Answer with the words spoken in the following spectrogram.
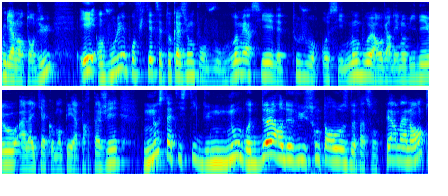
bien entendu. Et on voulait profiter de cette occasion pour vous remercier d'être toujours aussi nombreux à regarder nos vidéos, à liker, à commenter, à partager. Nos statistiques du nombre d'heures de vues sont en hausse de façon permanente,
